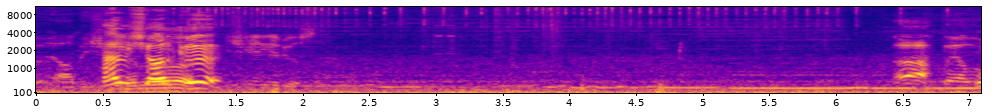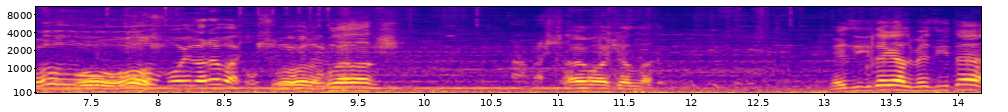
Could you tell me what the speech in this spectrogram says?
Öyle abi işte. hem şarkı. şeye geliyorsun. Ah be yavrum. Oo, Oo. boylara bak. Olsun Bu- gibiler. bu ne lan? Ha, Hay maşallah. maşallah. Mezgite gel mezgite.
